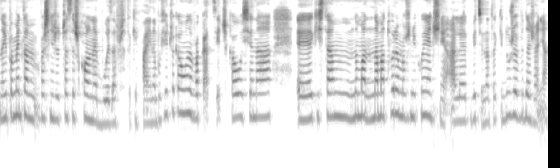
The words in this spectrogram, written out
No i pamiętam właśnie, że czasy szkolne były zawsze takie fajne, bo się czekało na wakacje, czekało się na e, jakieś tam, no na maturę może niekoniecznie, ale wiecie, na takie duże wydarzenia,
